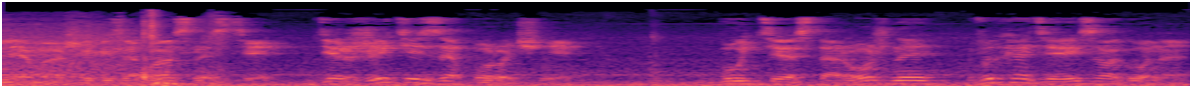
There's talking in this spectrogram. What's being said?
Для вашей безопасности держитесь за поручни. Будьте осторожны, выходя из вагона.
